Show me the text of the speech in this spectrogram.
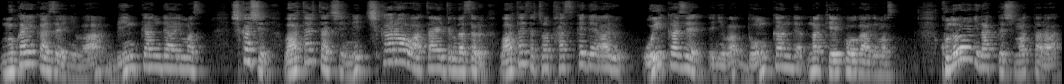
向かい風には敏感であります。しかし、私たちに力を与えてくださる、私たちの助けである追い風には鈍感な傾向があります。このようになってしまったら、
